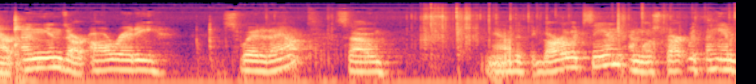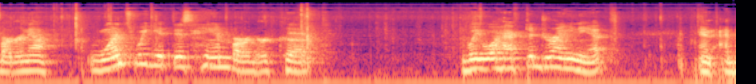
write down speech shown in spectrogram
Our onions are already sweated out. So now that the garlic's in, I'm going to start with the hamburger. Now, once we get this hamburger cooked, we will have to drain it. And I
